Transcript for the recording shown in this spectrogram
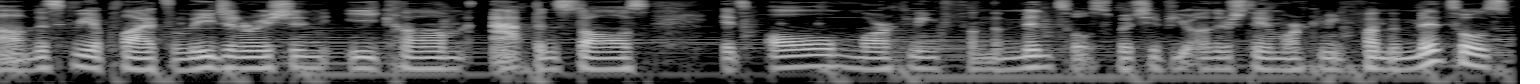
Um, this can be applied to lead generation, e-com, app installs. It's all marketing fundamentals, which if you understand marketing fundamentals,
